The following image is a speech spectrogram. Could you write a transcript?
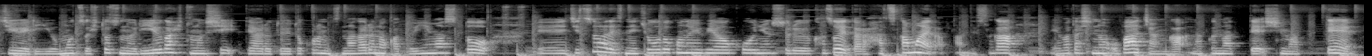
ジュエリーを持つ一つの理由が人の死であるというところにつながるのかと言いますと、えー、実はですね、ちょうどこの指輪を購入する数えたら20日前だったんですが、私のおばあちゃんが亡くなってしまって、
